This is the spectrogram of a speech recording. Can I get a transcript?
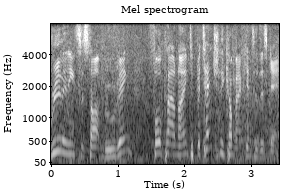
really needs to start moving for Cloud9 to potentially come back into this game.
